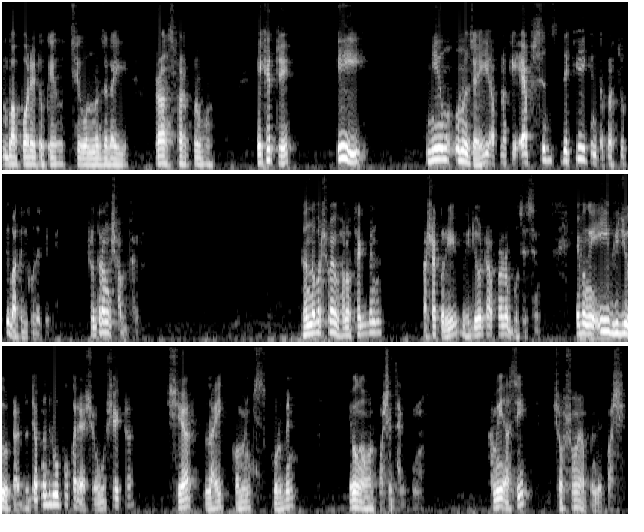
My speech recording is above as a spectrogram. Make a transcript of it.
বা পরে তোকে হচ্ছে অন্য জায়গায় ট্রান্সফার করব। এক্ষেত্রে এই নিয়ম অনুযায়ী আপনাকে অ্যাবসেন্স দেখিয়েই কিন্তু আপনার চুক্তি বাতিল করে দেবে। সুতরাং সাবধান। ধন্যবাদ সবাই, ভালো থাকবেন। আশা করি ভিডিওটা আপনারা বুঝেছেন। এবং এই ভিডিওটা যদি আপনাদের উপকারে আসে, অবশ্যই একটা শেয়ার লাইক কমেন্টস করবেন এবং আমার পাশে থাকবেন। আমি আছি সবসময় আপনাদের পাশে।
